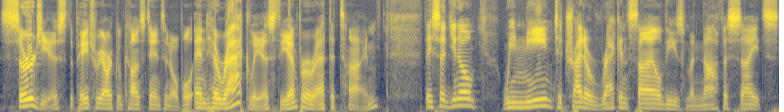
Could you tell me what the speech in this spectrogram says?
Sergius, the Patriarch of Constantinople, and Heraclius, the emperor at the time, they said, you know, we need to try to reconcile these Monophysites.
